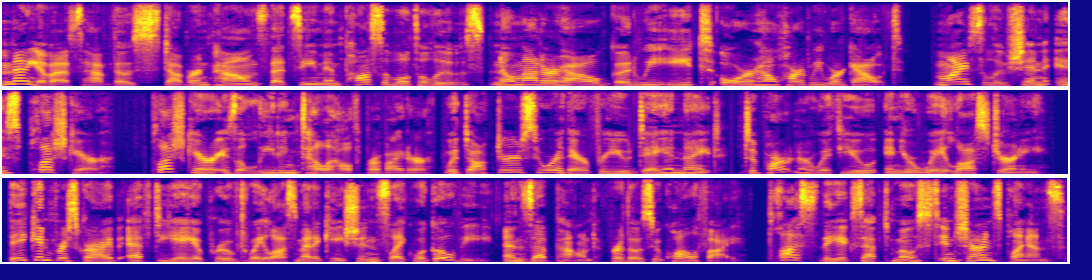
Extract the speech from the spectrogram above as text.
Many of us have those stubborn pounds that seem impossible to lose, no matter how good we eat or how hard we work out. My solution is PlushCare PlushCare is a leading telehealth provider with doctors who are there for you day and night to partner with you in your weight loss journey. They can prescribe FDA-approved weight loss medications like Wegovy and Zepbound for those who qualify. Plus, they accept most insurance plans.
